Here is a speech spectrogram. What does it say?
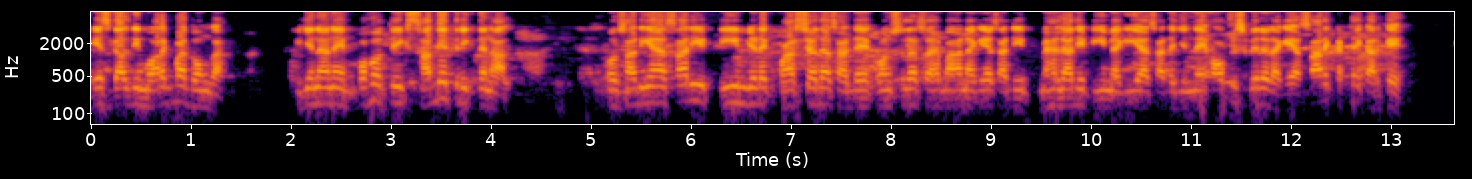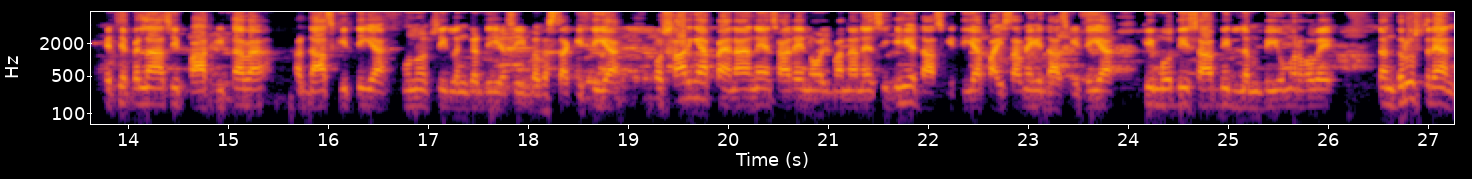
ਇਸ ਗੱਲ ਦੀ ਮੁਬਾਰਕਬਾਦ ਦਊਂਗਾ ਕਿ ਜਿਨ੍ਹਾਂ ਨੇ ਬਹੁਤ ਹੀ ਸਾਦੇ ਤਰੀਕੇ ਦੇ ਨਾਲ ਔਰ ਸਾਡੀਆਂ ਸਾਰੀ ਟੀਮ ਜਿਹੜੇ ਪਾਰਸ਼ਦ ਆ ਸਾਡੇ ਕਾਉਂਸਲਰ ਸਾਹਿਬਾਨ ਹੈਗੇ ਆ, ਸਾਡੀ ਮਹਿਲਾ ਦੀ ਟੀਮ ਹੈਗੀ ਆ, ਸਾਡੇ ਜਿੰਨੇ ਆਫਿਸ ਵੀਰਰ ਹੈਗੇ ਆ, ਸਾਰੇ ਇਕੱਠੇ ਕਰਕੇ ਇੱਥੇ ਪਹਿਲਾਂ ਅਸੀਂ ਪਾਠ ਕੀਤਾ ਵਾ। ਅਰਦਾਸ ਕੀਤੀ ਆ। ਉਹਨੂੰ ਅਸੀਂ ਲੰਗਰ ਦੀ ਅਸੀਂ ਵਿਵਸਥਾ ਕੀਤੀ ਆ। ਔਰ ਸਾਰੀਆਂ ਭੈਣਾਂ ਨੇ, ਸਾਰੇ ਨੌਜਵਾਨਾਂ ਨੇ ਅਸੀਂ ਇਹ ਅਰਦਾਸ ਕੀਤੀ ਆ। ਭਾਈ ਸਾਹਿਬ ਨੇ ਇਹ ਅਰਦਾਸ ਕੀਤੀ ਆ ਕਿ ਮੋਦੀ ਸਾਹਿਬ ਦੀ ਲੰਬੀ ਉਮਰ ਹੋਵੇ, ਤੰਦਰੁਸਤ ਰਹਿਣ।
